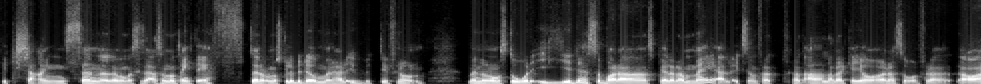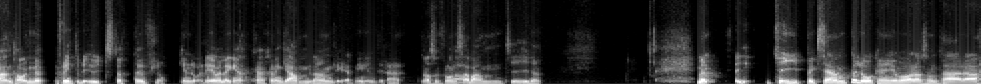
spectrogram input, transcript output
fick chansen, eller vad man ska säga, alltså om de tänkte efter, om de skulle bedöma det här utifrån. Men när de står i det så bara spelar de med, liksom, för, att, för att alla verkar göra så. För att, ja, antagligen för att inte bli utstötta ur flocken. Då. Det är väl kanske den gamla anledningen till det här, alltså från ja. savanntiden. Men eh, typexempel då kan ju vara sånt här, eh,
